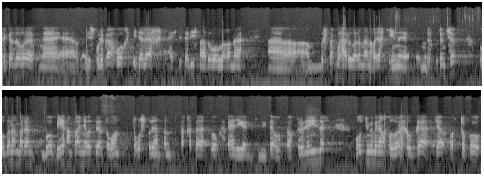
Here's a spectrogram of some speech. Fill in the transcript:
толох Тергазылы республика хуак иделэх специалист нады боллагана быстак бахарыларынан аяк кийини мудык бүтүнчө ол гынан баран бу бей компания отыгар тогон тогуз проценттан таката бу хакая деген бүтүнүктө улуктак түрүлейлер ол түмүгүнөн кулбара хылга жа ортоку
